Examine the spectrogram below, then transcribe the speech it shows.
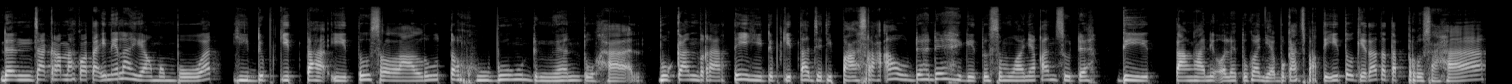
Dan cakra mahkota inilah yang membuat hidup kita itu itu selalu terhubung dengan Tuhan. Bukan berarti hidup kita jadi pasrah, ah udah deh gitu. Semuanya kan sudah di ditangani oleh Tuhan. Ya bukan seperti itu. Kita tetap berusaha.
